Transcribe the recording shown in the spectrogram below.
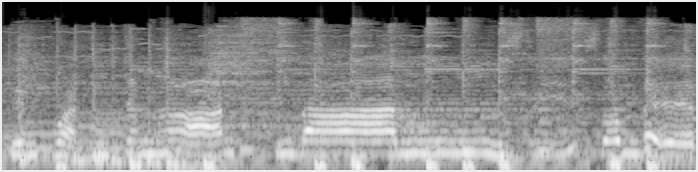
เชียงขวัญจังหารด้านสีสมเด็จ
